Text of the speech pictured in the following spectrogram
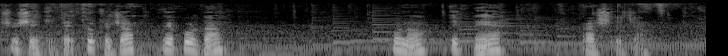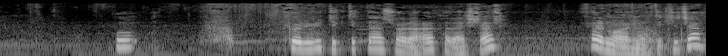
Şu şekilde tutacağım ve buradan bunu dikmeye başlayacağım. Körüyü diktikten sonra arkadaşlar fermuarını dikeceğim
